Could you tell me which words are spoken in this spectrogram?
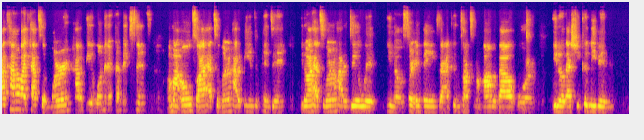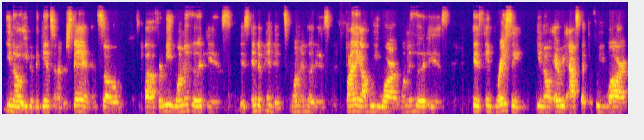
I kind of like had to learn how to be a woman, if that makes sense on my own. So I had to learn how to be independent. You know, I had to learn how to deal with, you know, certain things that I couldn't talk to my mom about or, you know, that she couldn't even, you know, even begin to understand. And so uh, for me, womanhood is is independence. Womanhood is finding out who you are. Womanhood is is embracing, you know, every aspect of who you are,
